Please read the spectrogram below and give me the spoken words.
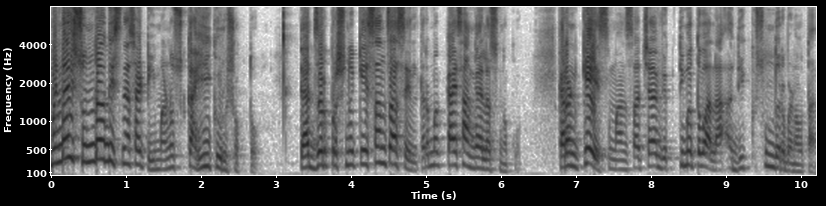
मंडळी सुंदर दिसण्यासाठी माणूस काहीही करू शकतो. त्यात जर प्रश्न केसांचा असेल तर मग काय सांगायलाच नको. कारण केस माणसाच्या व्यक्तिमत्वाला अधिक सुंदर बनवतात.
